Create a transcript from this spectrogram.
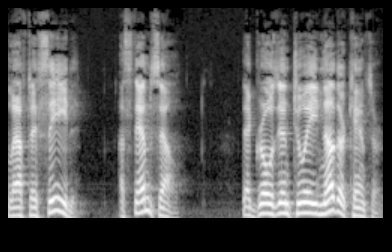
left a seed, a stem cell, that grows into another cancer.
